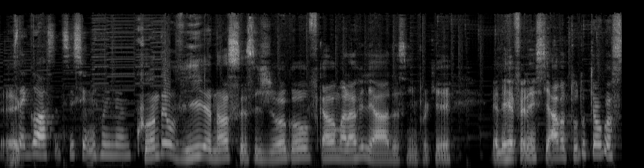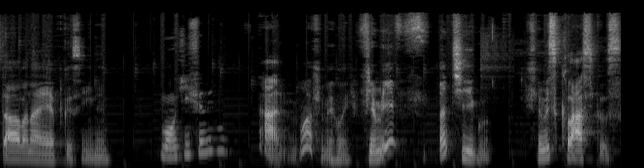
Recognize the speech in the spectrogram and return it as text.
É, Você gosta desse filme ruim mesmo? Quando eu via, nossa, esse jogo, eu ficava maravilhado, assim, porque ele referenciava tudo que eu gostava na época, assim, né? Um monte de filme ruim. Ah, não é filme ruim. Filme antigo. Filmes clássicos.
